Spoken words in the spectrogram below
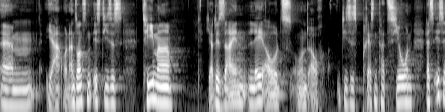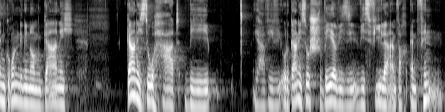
Ähm, ja, und ansonsten ist dieses Thema ja, Design, Layouts und auch dieses Präsentation, das ist im Grunde genommen gar nicht, gar nicht so hart wie, ja, wie, wie oder gar nicht so schwer, wie, sie, wie es viele einfach empfinden.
